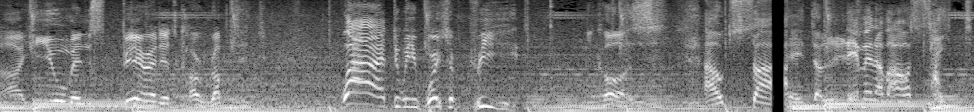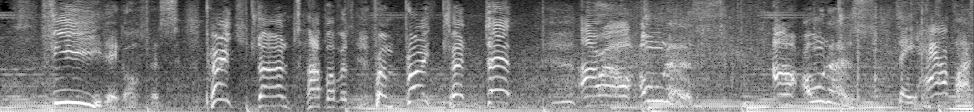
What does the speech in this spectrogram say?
And our human spirit is corrupted. Why do we worship greed? Because outside the limit of our sight, feeding off us, perched on top of us from birth to death, are our owners. Our owners. They have us.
